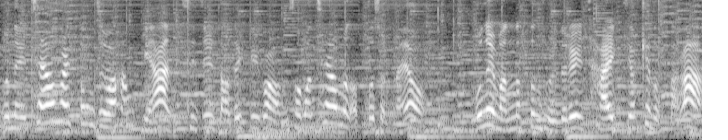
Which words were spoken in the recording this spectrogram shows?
오늘 체험 활동지와 함께한 지질 나들길과 암석원 체험은 어떠셨나요? 오늘 만났던 돌들을 잘 기억해 뒀다가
